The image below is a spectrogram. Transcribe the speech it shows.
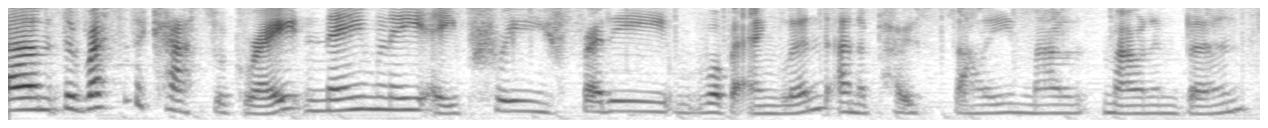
Um, the rest of the cast were great, namely a pre Freddie Robert Englund and a post Sally Mar- Marilyn Burns,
